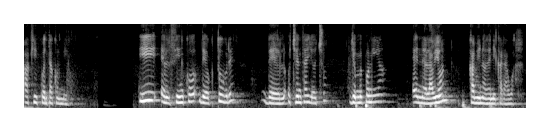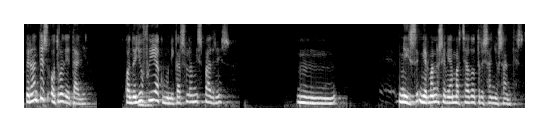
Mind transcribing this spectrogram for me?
aquí cuenta conmigo. Y el 5 de octubre del 88 yo me ponía en el avión camino de Nicaragua. Pero antes otro detalle. Cuando yo fui a comunicárselo a mis padres, mm, mi hermano se había marchado tres años antes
